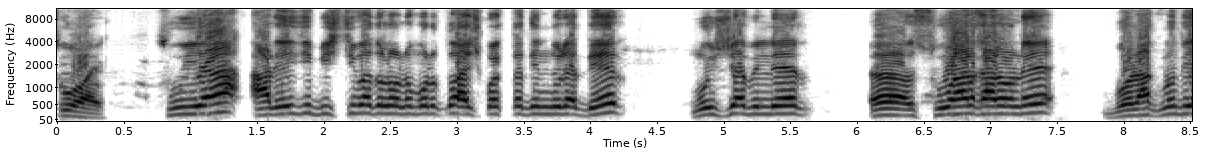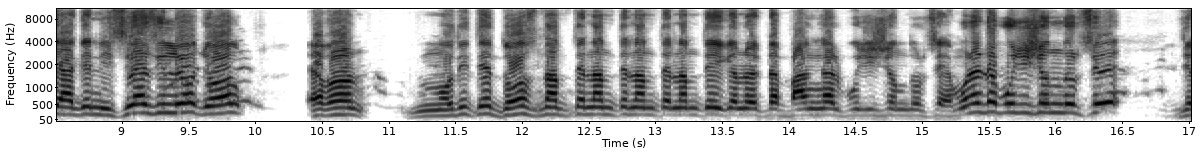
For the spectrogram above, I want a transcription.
শুয়ায়। শুইয়া, আর এই যে বৃষ্টিপাত হলো অনবরত আজ কয়েকটা দিন ধরে দের মহিষা বিলের শুয়ার কারণে বরাক নদী আগে নিচে আসিল জল। এখন নদীতে দশ নামতে নামতে নামতে নামতে এখানে একটা বাঙ্গাল পজিশন ধরছে? এমন একটা পজিশন ধরছে যে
